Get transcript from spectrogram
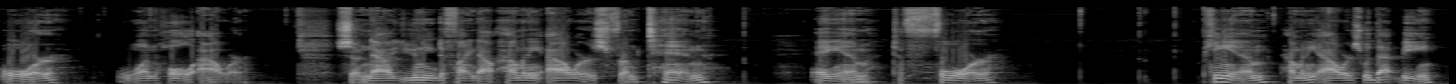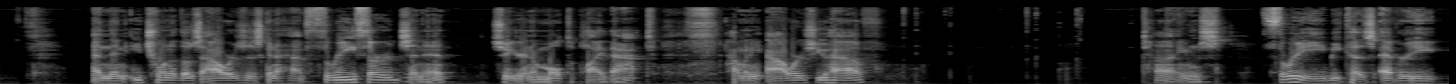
or one whole hour. So now you need to find out how many hours from 10 a.m. to 4 p.m. How many hours would that be? And then each one of those hours is going to have three thirds in it. So you're going to multiply that. How many hours you have times 3 because every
